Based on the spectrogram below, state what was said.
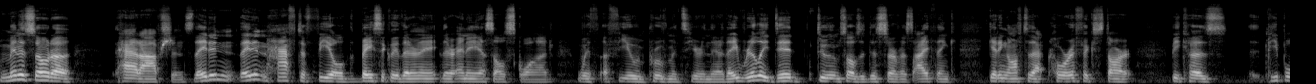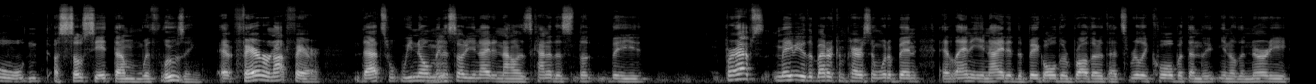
Minnesota had options. They didn't. They didn't have to field basically their their NASL squad with a few improvements here and there. They really did do themselves a disservice, I think, getting off to that horrific start because people associate them with losing, Eh, fair or not fair. That's we know Minnesota United now is kind of this the, the perhaps maybe the better comparison would have been Atlanta United, the big older brother that's really cool, but then the you know the nerdy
